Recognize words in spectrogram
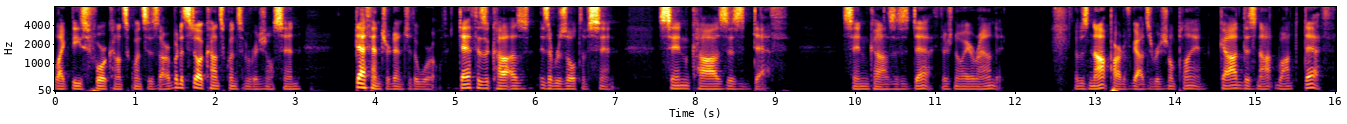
like these four consequences are, but it's still a consequence of original sin. Death entered into the world. Death is a cause, is a result of sin. Sin causes death. Sin causes death. There's no way around it. It was not part of God's original plan. God does not want death.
